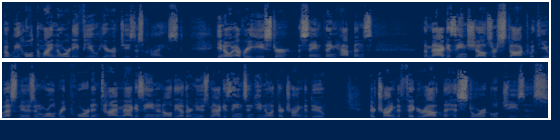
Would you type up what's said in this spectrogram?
but we hold the minority view here of Jesus Christ. You know, every Easter, the same thing happens. The magazine shelves are stocked with U.S. News and World Report and Time Magazine and all the other news magazines. And do you know what they're trying to do? They're trying to figure out the historical Jesus.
